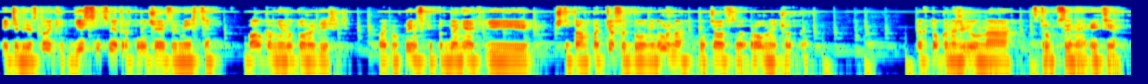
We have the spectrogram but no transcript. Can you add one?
эти две стойки 10 сантиметров получается вместе. Балка внизу тоже 10. Поэтому, в принципе, подгонять и что там подтесывать было не нужно. Получалось ровно и четко. Как только наживил на струбцины эти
